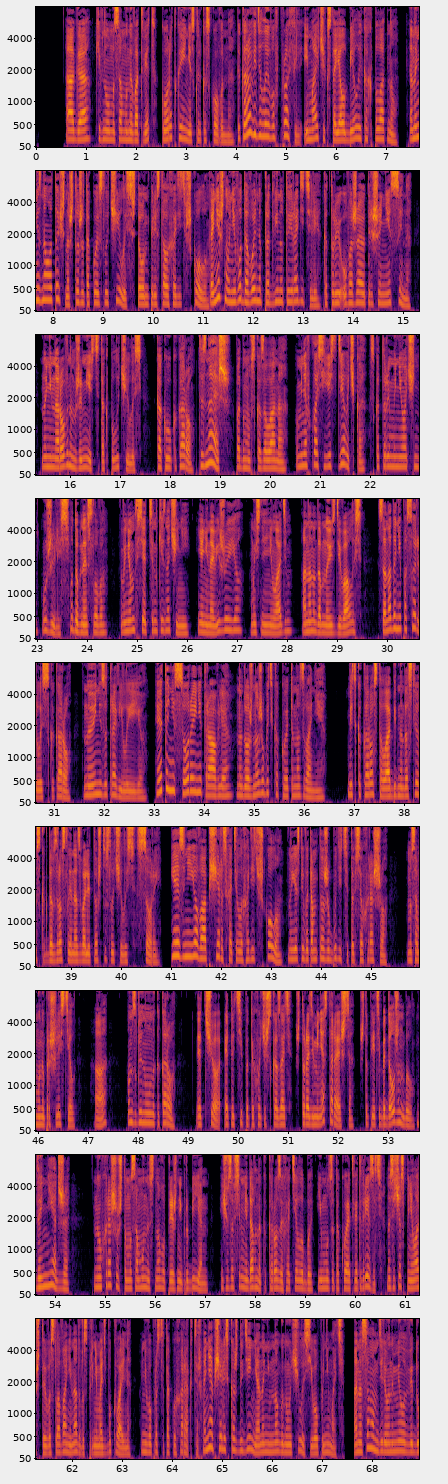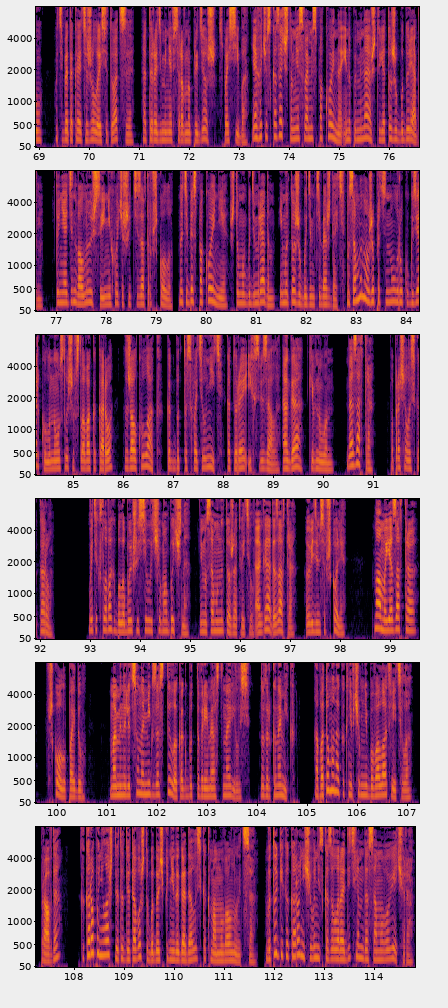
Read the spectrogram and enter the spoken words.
«Ага», — кивнул Масамуне в ответ, коротко и несколько скованно. Кокоро видела его в профиль, и мальчик стоял белый, как полотно. Она не знала точно, что же такое случилось, что он перестал ходить в школу. Конечно, у него довольно продвинутые родители, которые уважают решение сына, но не на ровном же месте так получилось как и у Кокоро. «Ты знаешь», — подумав, сказала она, — «у меня в классе есть девочка, с которой мы не очень ужились». Удобное слово. В нем все оттенки значений. Я ненавижу ее, мы с ней не ладим, она надо мной издевалась. Санада не поссорилась с Кокоро, но и не затравила ее. Это не ссора и не травля, но должно же быть какое-то название. Ведь Кокоро стало обидно до слез, когда взрослые назвали то, что случилось ссорой. Я из-за нее вообще расхотела ходить в школу, но если вы там тоже будете, то все хорошо. Масамуна прошелестел. «А?» Он взглянул на Кокоро. «Это чё, это типа ты хочешь сказать, что ради меня стараешься? Чтоб я тебе должен был?» «Да нет же!» «Ну, хорошо, что Масамуны снова прежний грубиян. Еще совсем недавно Кокоро захотела бы ему за такой ответ врезать, но сейчас поняла, что его слова не надо воспринимать буквально. У него просто такой характер. Они общались каждый день, и она немного научилась его понимать. А на самом деле он имел в виду, «У тебя такая тяжелая ситуация, а ты ради меня все равно придешь. Спасибо. Я хочу сказать, что мне с вами спокойно, и напоминаю, что я тоже буду рядом. Ты не один волнуешься и не хочешь идти завтра в школу. Но тебе спокойнее, что мы будем рядом, и мы тоже будем тебя ждать». Масамуна уже протянул руку к зеркалу, но, услышав слова Кокоро, сжал кулак, как будто схватил нить, которая их связала. «Ага», — кивнул он. «До завтра», — попрощалась Кокоро. В этих словах было больше силы, чем обычно, и Масамуны тоже ответил. «Ага, до завтра. Увидимся в школе». «Мама, я завтра в школу пойду». Мамино лицо на миг застыло, как будто время остановилось. Но только на миг. А потом она, как ни в чем не бывало, ответила. «Правда?» Кокоро поняла, что это для того, чтобы дочка не догадалась, как мама волнуется. В итоге Кокоро ничего не сказала родителям до самого вечера.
